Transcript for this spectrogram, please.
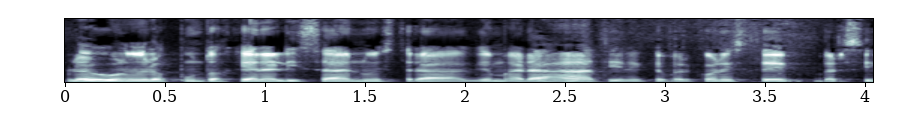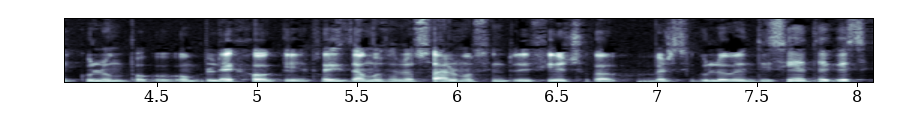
Luego uno de los puntos que analiza nuestra Gemara tiene que ver con este versículo un poco complejo que recitamos en los Salmos 118, versículo 27, que es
